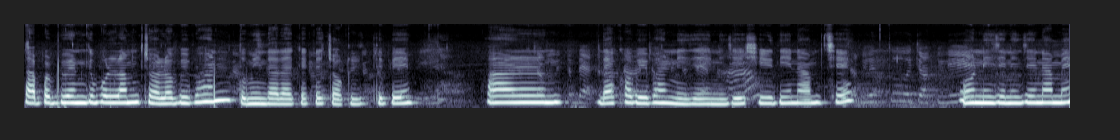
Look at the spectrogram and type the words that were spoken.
তারপর বিভানকে বললাম, চলো বিভান, তুমি দাদাকে একটা চকলেট দেবে। আর দেখো বিভান নিজে নিজেই সিঁড়ি দিয়ে নামছে। ও নিজে নিজে নামে,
